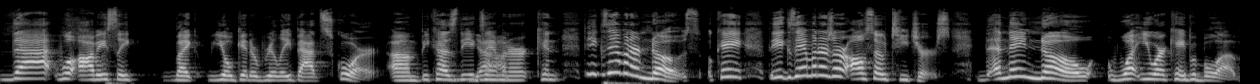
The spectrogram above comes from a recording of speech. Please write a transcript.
that will obviously like you'll get a really bad score um because the examiner yeah. can the examiner knows okay the examiners are also teachers and they know what you are capable of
